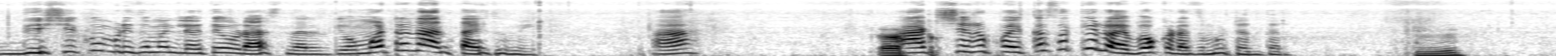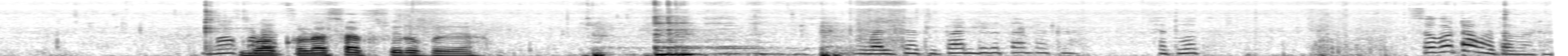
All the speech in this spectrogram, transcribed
देशी कोंबडीचं म्हणल्यावर तेवढं असणार किंवा मटण आणताय तुम्ही. हा? आठ आठशे रुपये कसं किलो आहे बोकडाचं मटण तर? हम्म. बोकडाचं बोकडा सातशे रुपये. मला त्यातलं पाणी का? ह्यात बघ सगळं टाका टमाटा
